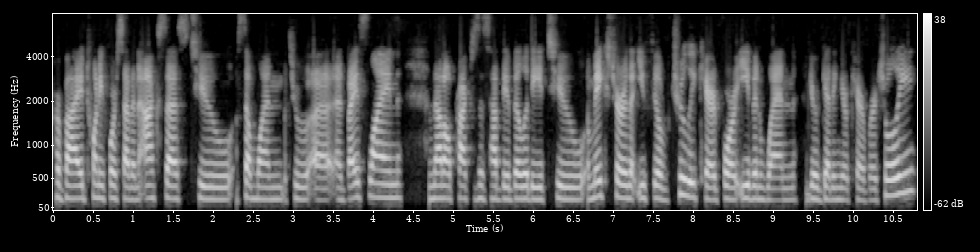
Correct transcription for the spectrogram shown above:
provide 24 7 access to someone through an advice line. Not all practices have the ability to make sure that you feel truly cared for, even when you're getting your care virtually.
